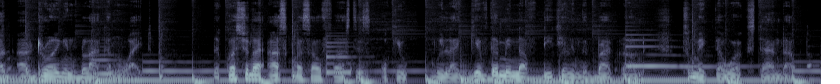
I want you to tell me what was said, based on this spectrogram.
a, a drawing in black and white, the question I ask myself first is, okay, will I give them enough detail in the background to make their work stand out?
